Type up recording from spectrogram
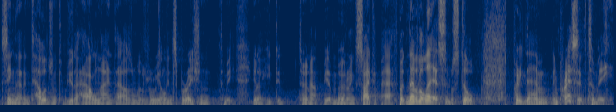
seeing that intelligent computer, HAL 9000, was a real inspiration to me. You know, he did turn out to be a murdering psychopath, but nevertheless, it was still pretty damn impressive to me.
